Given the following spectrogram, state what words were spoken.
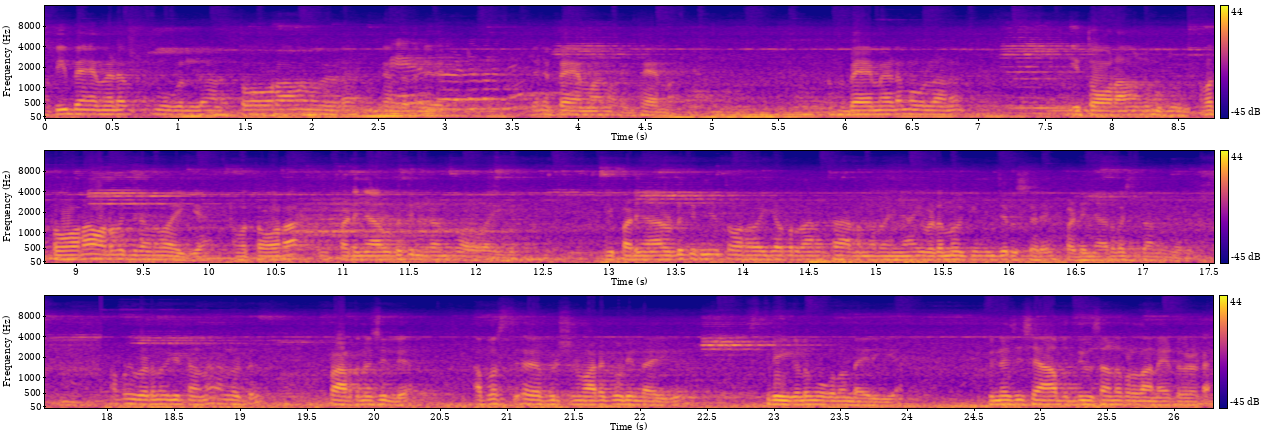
അപ്പോൾ ഈ ബേമയുടെ മുകളിലാണ് തോറ എന്നാണ് ഇവരുടെ ഗ്രന്ഥത്തിന്റെ പേര് ഇതിനെ ബേമ എന്ന് പറയും. ബേമ. അപ്പോൾ ബേമയുടെ മുകളിലാണ് ഈ തോറ എന്നുള്ള ബുക്ക് അപ്പോൾ തോറ അവിടെ വെച്ചിട്ടാണ് വായിക്കുക. അപ്പോൾ തോറ ഈ പടിഞ്ഞാറോട്ട് തിരിഞ്ഞാണ് തോറ വായിക്കുക. ഈ പടിഞ്ഞാറോട്ട് തിരിഞ്ഞ് തോറ വായിക്കാൻ പ്രധാന കാരണം എന്ന് പറഞ്ഞു കഴിഞ്ഞാൽ ഇവിടെ നോക്കി ജെറുസലേം പടിഞ്ഞാറ് വശത്താണ് ഉള്ളത്. അപ്പോൾ ഇവിടെ നോക്കിയിട്ടാണ് അങ്ങോട്ട് പ്രാർത്ഥന ചൊല്ലുക. അപ്പോൾ പുരുഷന്മാരെ കൂടി ഉണ്ടായിരിക്കും. സ്ത്രീകൾ മുകളുണ്ടായിരിക്കുക പിന്നെ വെച്ചാൽ ശാപ ദിവസമാണ് പ്രധാനമായിട്ട് വരട്ടെ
